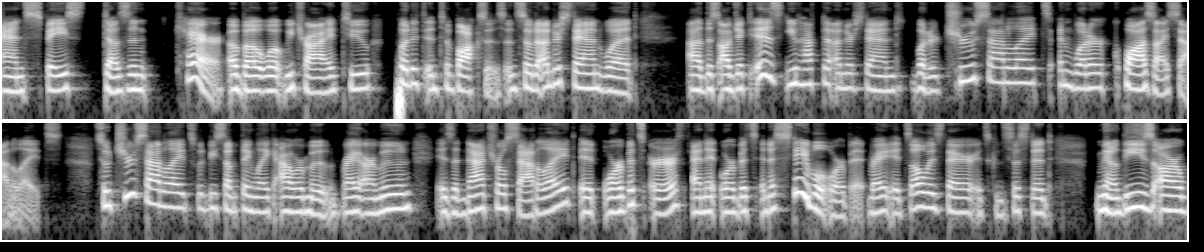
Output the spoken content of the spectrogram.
and space doesn't care about what we try to put it into boxes. And so to understand what uh, this object is, you have to understand what are true satellites and what are quasi satellites. So, true satellites would be something like our moon, right? Our moon is a natural satellite. It orbits Earth and it orbits in a stable orbit, right? It's always there, it's consistent. You know, these are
